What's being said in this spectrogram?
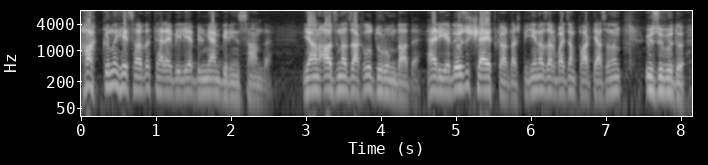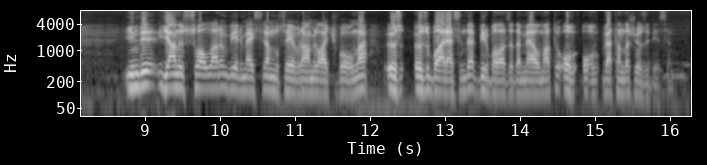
haqqını hesarda tələb eləyə bilməyən bir insandır. Yəni acınacaqlı durumdadır. Hər yerdə özü şəhid qardaşdır. Yeni Azərbaycan Partiyasının üzvüdür. İndi yəni sualların vermək istəyirəm Musa Evramil Akifoğluna öz özü barəsində bir balaca da məlumatı o, o vətəndaş özü desin.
